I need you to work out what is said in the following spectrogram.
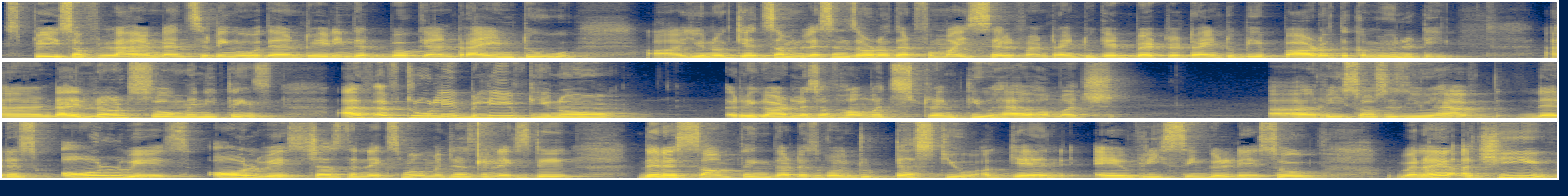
space of land and sitting over there and reading that book and trying to uh, you know get some lessons out of that for myself and trying to get better trying to be part of the community. And i learned so many things. I've, I've truly believed you know regardless of how much strength you have how much uh, resources you have there is always always just the next moment just the next day there is something that is going to test you again every single day so when i achieve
